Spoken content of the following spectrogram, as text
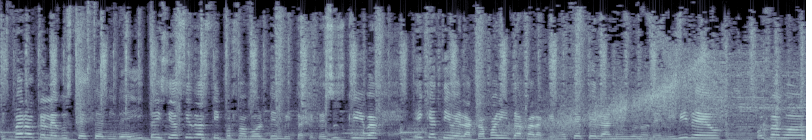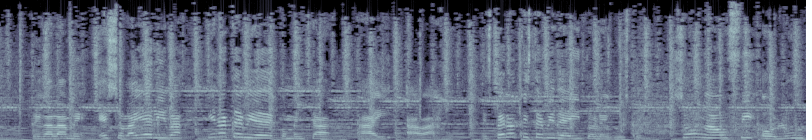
Espero que le guste este videito y si ha sido así, por favor te invito a que te suscribas y que active la campanita para que no te pela ninguno de mis videos. Por favor, regálame eso ahí arriba y no te olvides de comentar ahí abajo. Espero que este videito le guste. Son outfit o look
